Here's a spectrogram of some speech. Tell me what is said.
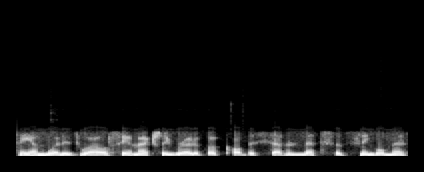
Sam would as well. Sam actually wrote a book called The Seven Myths of Singleness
